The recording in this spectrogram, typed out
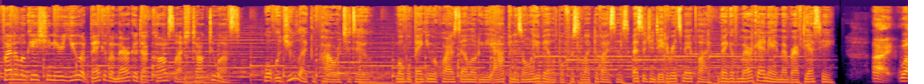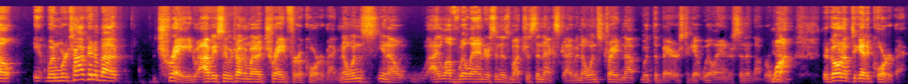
Find a location near you at bankofamerica.com slash talk to us. What would you like the power to do? Mobile banking requires downloading the app and is only available for select devices. Message and data rates may apply. Bank of America and a member FDIC. All right. Well, when we're talking about trade, obviously we're talking about a trade for a quarterback. No one's, you know, I love Will Anderson as much as the next guy, but no one's trading up with the Bears to get Will Anderson at number one. They're going up to get a quarterback.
